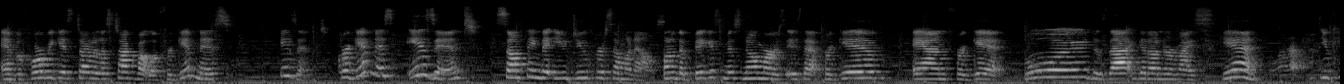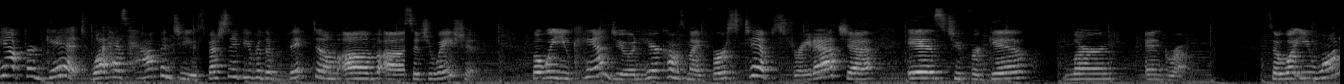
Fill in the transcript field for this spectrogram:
And before we get started, let's talk about what forgiveness isn't. Forgiveness isn't something that you do for someone else. One of the biggest misnomers is that forgive and forget. Boy, does that get under my skin. You can't forget what has happened to you, especially if you were the victim of a situation. But what you can do, and here comes my first tip straight at you, is to forgive, learn, and grow. So what you want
